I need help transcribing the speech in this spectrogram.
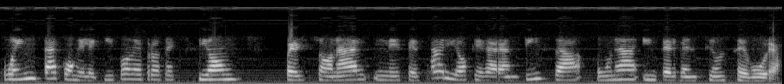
cuenta con el equipo de protección personal necesario que garantiza una intervención segura.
